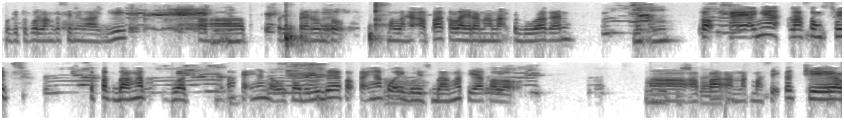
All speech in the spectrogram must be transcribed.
begitu pulang ke sini lagi eh, prepare untuk melah apa kelahiran anak kedua kan Mm-mm. kok kayaknya langsung switch cepet banget buat ah kayaknya nggak usah dulu deh kok kayaknya aku egois banget ya kalau uh, apa anak masih kecil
